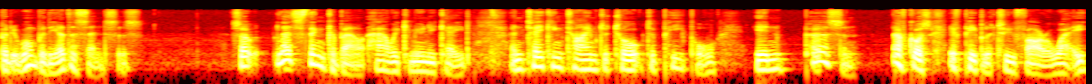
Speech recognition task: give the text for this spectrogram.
but it won't be the other senses. So let's think about how we communicate and taking time to talk to people in person. Now, of course, if people are too far away,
